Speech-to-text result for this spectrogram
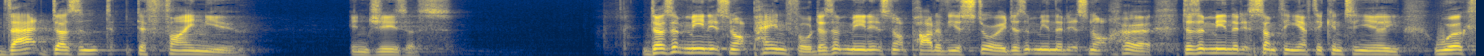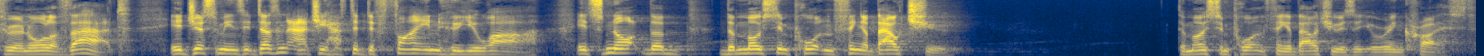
that doesn't define you in Jesus. Doesn't mean it's not painful, doesn't mean it's not part of your story, doesn't mean that it's not hurt, doesn't mean that it's something you have to continually work through and all of that. It just means it doesn't actually have to define who you are. It's not the, the most important thing about you. The most important thing about you is that you're in Christ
